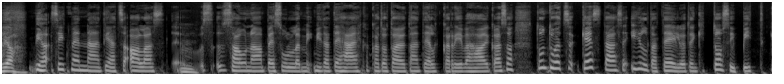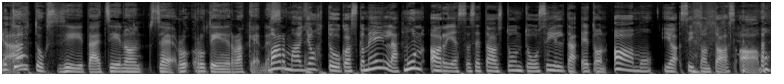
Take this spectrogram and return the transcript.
Joo. Ja sitten mennään, tiedätkö, alas mm. saunaan pesulle, mi- mitä tehdään. Ehkä katsotaan jotain telkkaria vähän aikaa. Se on, tuntuu, että se kestää se ilta teillä jotenkin tosi pitkään. Mutta johtuuko siitä, että siinä on se ru- rutiinin rakenne? Varmaan johtuu, koska meillä mun arjessa se taas tuntuu siltä, että on aamu ja sit on taas aamu.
